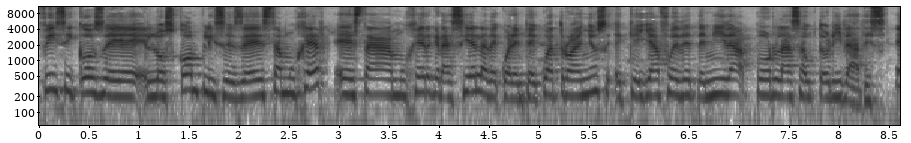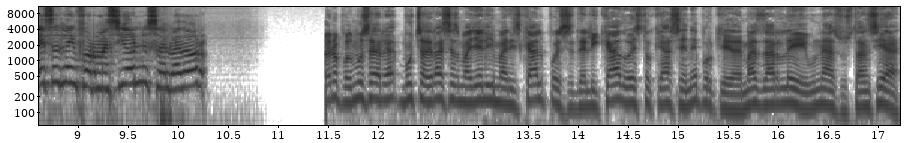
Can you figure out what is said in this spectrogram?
físicos de los cómplices de esta mujer, esta mujer Graciela de 44 años eh, que ya fue detenida por las autoridades. Esa es la información, Salvador. Bueno, pues muchas, muchas gracias Mayeli Mariscal, pues delicado esto que hacen, ¿eh? porque además darle una sustancia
